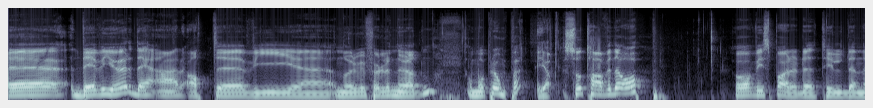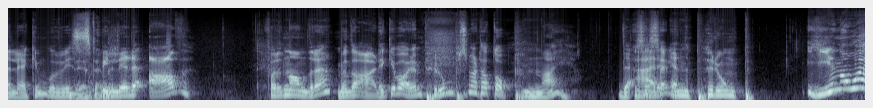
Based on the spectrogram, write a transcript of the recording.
Eh, det vi gjør, det er at eh, vi, når vi følger nøden om å prompe, Ja. så tar vi det opp, og vi sparer det til denne leken, hvor vi Det spiller det av for den andre. Men da er det ikke bare en promp som er tatt opp. Nei, det I seg er selv. en promp i noe!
